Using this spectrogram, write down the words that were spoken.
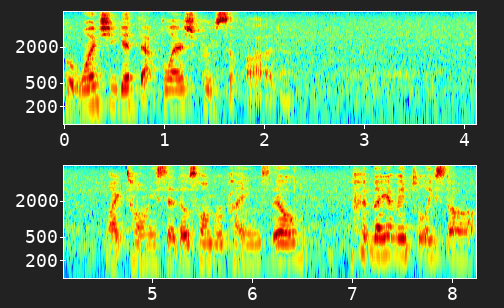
But once you get that flesh crucified, like Tony said, those hunger pains, they'll they eventually stop.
